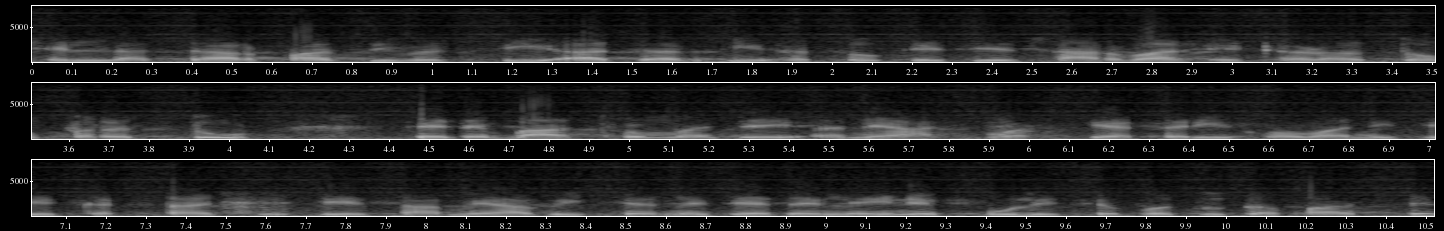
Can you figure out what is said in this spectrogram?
છેલ્લા ચાર પાંચ દિવસથી આ દર્દી હતો કે જે સારવાર હેઠળ હતો પરંતુ તેને બાથરૂમમાં જઈ અને આત્મહત્યા કરી હોવાની જે ઘટના છે તે સામે આવી છે અને જેને લઈને પોલીસે વધુ તપાસ છે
